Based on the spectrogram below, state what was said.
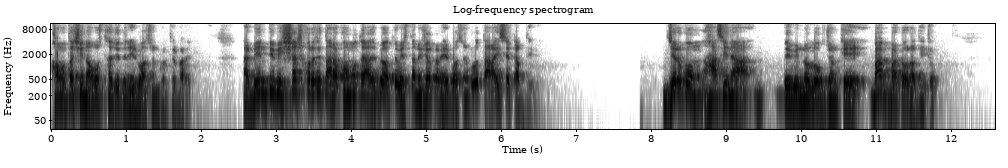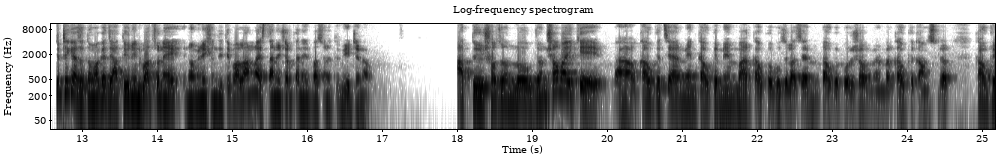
ক্ষমতাসীন অবস্থায় যদি নির্বাচন করতে পারে। আর বিএনপি বিশ্বাস করে যে তারা ক্ষমতায় আসবে, অথবা স্থানীয় সরকার নির্বাচনগুলো তারাই সেট আপ দিবে। যেরকম হাসিনা বিভিন্ন লোকজনকে ভাগ বাটোরা দিত। ঠিক আছে, তোমাকে জাতীয় নির্বাচনে নমিনেশন দিতে পারলাম না, স্থানীয় সরকার নির্বাচনে তুমি এটা নাও। আত্মীয় স্বজন, লোকজন, সবাইকে কাউকে চেয়ারম্যান কাউকে মেম্বার কাউকে উপজেলা চেয়ারম্যান কাউকে পৌরসভা মেম্বার কাউকে কাউন্সিলর কাউকে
